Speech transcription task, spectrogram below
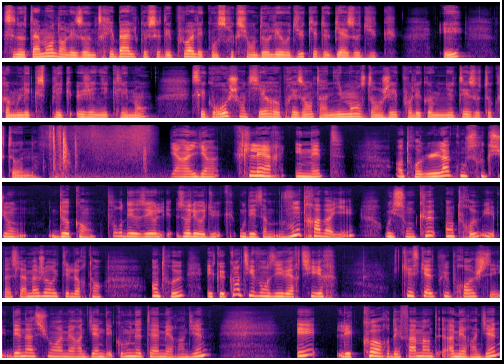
C'est notamment dans les zones tribales que se déploient les constructions d'oléoducs et de gazoducs. Et, comme l'explique Eugénie Clément, ces gros chantiers représentent un immense danger pour les communautés autochtones. Il y a un lien clair et net entre la construction de camps pour des oléoducs où des hommes vont travailler, où ils sont que entre eux, ils passent la majorité de leur temps entre eux, et que quand ils vont se divertir, qu'est-ce qu'il y a de plus proche? C'est des nations amérindiennes, des communautés amérindiennes, et les corps des femmes amérindiennes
